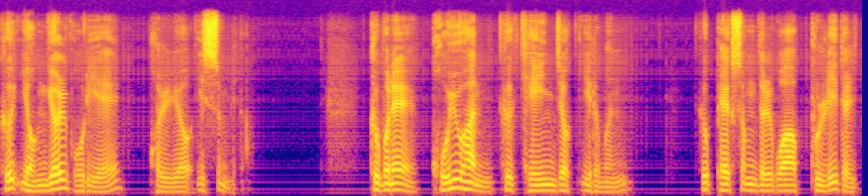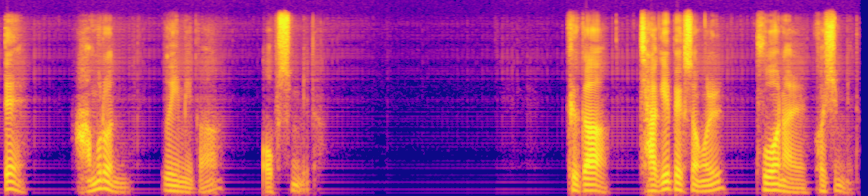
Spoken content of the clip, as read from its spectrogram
그 연결고리에 걸려 있습니다. 그분의 고유한 그 개인적 이름은 그 백성들과 분리될 때 아무런 의미가 없습니다. 그가 자기 백성을 구원할 것입니다.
